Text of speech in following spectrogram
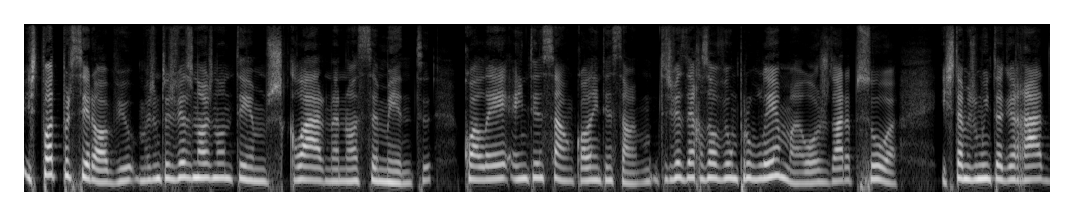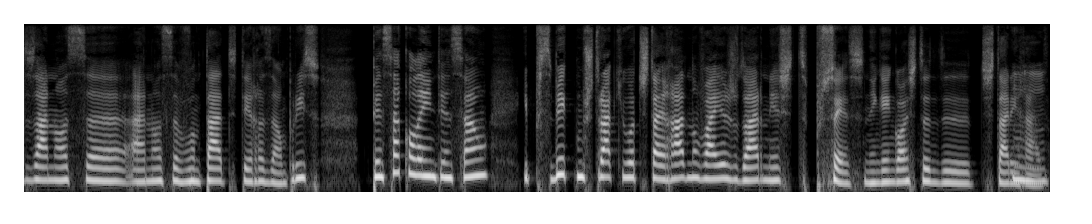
isto pode parecer óbvio, mas muitas vezes nós não temos claro na nossa mente qual é a intenção. Qual é a intenção? Muitas vezes é resolver um problema ou ajudar a pessoa. E estamos muito agarrados à nossa, à nossa vontade de ter razão. Por isso, pensar qual é a intenção e perceber que mostrar que o outro está errado não vai ajudar neste processo. Ninguém gosta de, de estar uhum. errado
